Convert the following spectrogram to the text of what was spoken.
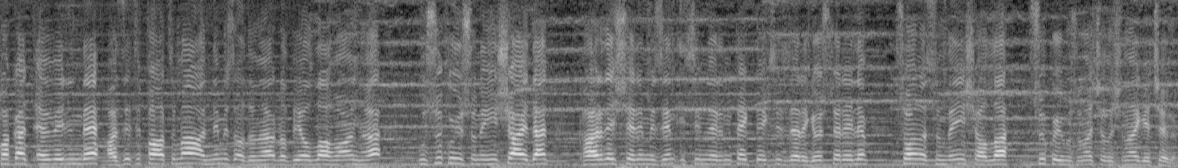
Fakat evvelinde Hazreti Fatıma annemiz adına radıyallahu anha bu su kuyusunu inşa eden kardeşlerimizin isimlerini tek tek sizlere gösterelim. Sonrasında inşallah su kuyumuzun açılışına geçelim.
